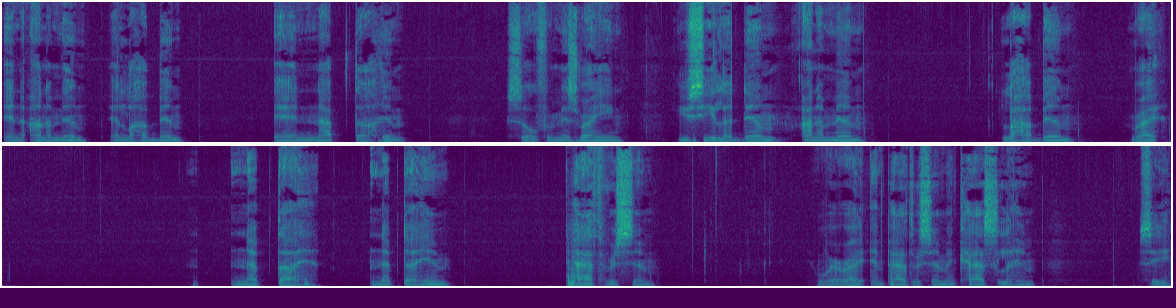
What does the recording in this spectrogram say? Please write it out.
and Anamim and Lahabim and Naphtahim. So for Mizraim, you see Ladim, Anamim, Lahabim, right? Neptah, Neptahim, Pathrasim, we're right, and Pathrasim and Casluhim. See?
